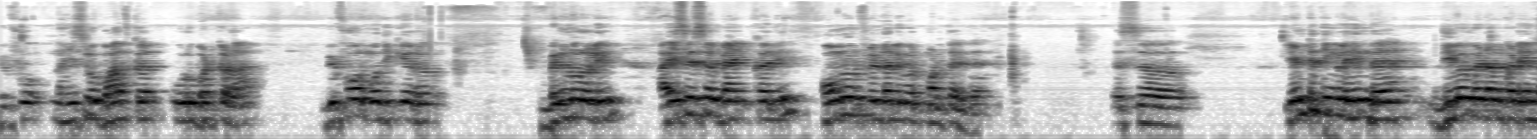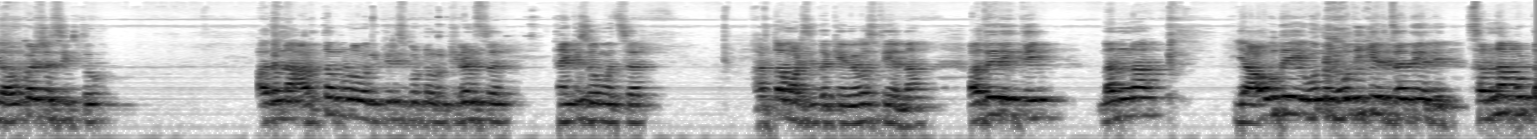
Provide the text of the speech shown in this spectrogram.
ಬಿಫೋರ್ ನನ್ನ ಹೆಸರು ಭಾಸ್ಕರ್, ಊರು ಭಟ್ಕಳ. ಬಿಫೋರ್ ಮೋದಿ ಕೇರ್ ಬೆಂಗಳೂರಲ್ಲಿ I C I C I ಬ್ಯಾಂಕಲ್ಲಿ ಹೋಮ್ ಲೋನ್ ಫೀಲ್ಡಲ್ಲಿ ವರ್ಕ್ ಮಾಡ್ತಾ ಇದ್ದೆ. ಎಸ್ ಎಂಟು ತಿಂಗಳ ಹಿಂದೆ ದಿವ್ಯಾ ಮೇಡಮ್ ಕಡೆಯಿಂದ ಅವಕಾಶ ಸಿಕ್ತು. ಅದನ್ನು ಅರ್ಥಪೂರ್ಣವಾಗಿ ತಿಳಿಸಿಕೊಟ್ಟವರು Kiran sir thank you so much sir ಅರ್ಥ ಮಾಡಿಸಿದ್ದಕ್ಕೆ ವ್ಯವಸ್ಥೆಯನ್ನು. ಅದೇ ರೀತಿ ನನ್ನ ಯಾವುದೇ ಒಂದು ಮೋದಿಕೆ ಜೊತೆಯಲ್ಲಿ ಸಣ್ಣ ಪುಟ್ಟ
